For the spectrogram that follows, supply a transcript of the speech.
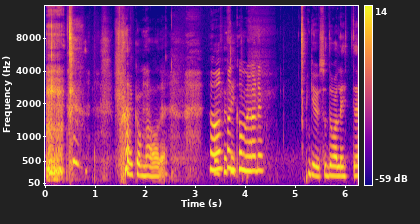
han kommer ha det. Ja, Varför han fick- kommer ha det. Gud så dåligt eh,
